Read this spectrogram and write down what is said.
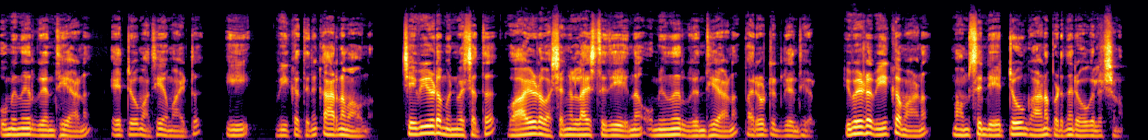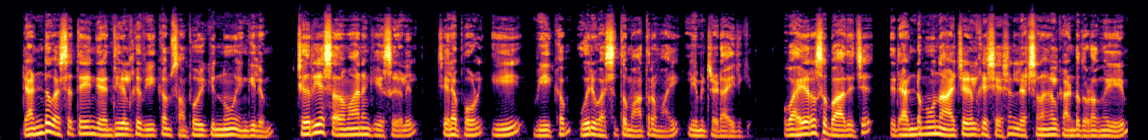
ഉമിനീർ ഗ്രന്ഥിയാണ് ഏറ്റവും അധികമായിട്ട് ഈ വീക്കത്തിന് കാരണമാവുന്നത്. ചെവിയുടെ മുൻവശത്ത് വായുടെ വശങ്ങളിലായി സ്ഥിതി ചെയ്യുന്ന ഉമിനീർ ഗ്രന്ഥിയാണ് പരോട്ടിഡ് ഗ്രന്ഥികൾ. ഇവയുടെ വീക്കമാണ് മംസിന്റെ ഏറ്റവും കാണപ്പെടുന്ന രോഗലക്ഷണം. രണ്ട് വശത്തെയും ഗ്രന്ഥികൾക്ക് വീക്കം സംഭവിക്കുന്നു എങ്കിലും ചെറിയ ശതമാനം കേസുകളിൽ ചിലപ്പോൾ ഈ വീക്കം ഒരു വശത്ത് മാത്രമായി ലിമിറ്റഡ് ആയിരിക്കും. വൈറസ് ബാധിച്ച് രണ്ട് മൂന്ന് ആഴ്ചകൾക്ക് ശേഷം ലക്ഷണങ്ങൾ കണ്ടു തുടങ്ങുകയും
